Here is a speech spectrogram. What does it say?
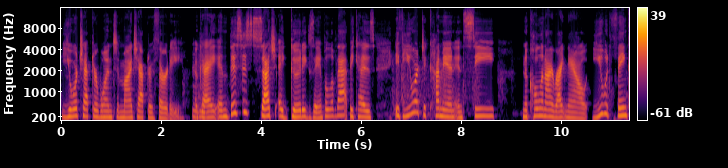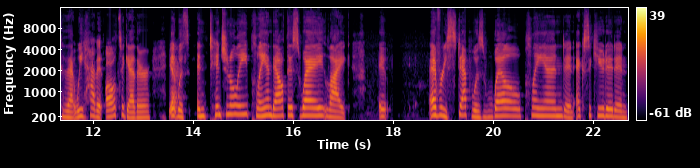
your chapter 1 to my chapter 30 Mhm. okay and this is such a good example of that because if you were to come in and see Nicole and I right now you would think that we have it all together Yes. it was intentionally planned out this way like it every step was well planned and executed and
